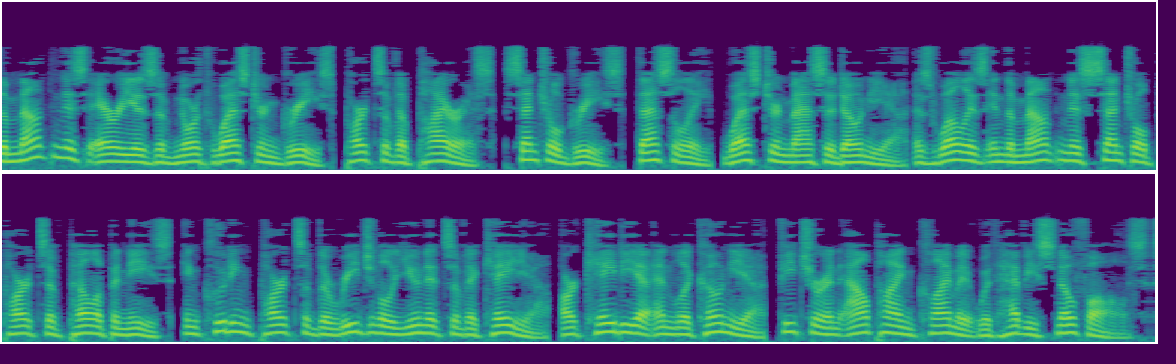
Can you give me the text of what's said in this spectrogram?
The mountainous areas of northwestern Greece parts of Epirus, central Greece, Thessaly, western Macedonia as well as in the mountainous central parts of Peloponnese, including parts of the regional units of Achaia, Arcadia and Laconia, feature an alpine climate with heavy snowfalls.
